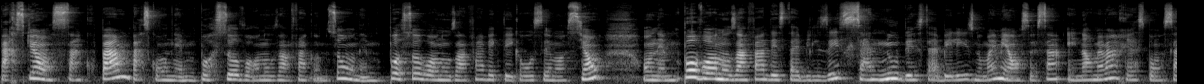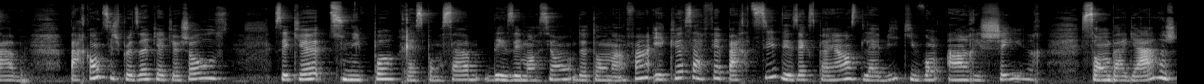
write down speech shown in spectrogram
parce qu'on se sent coupable, parce qu'on n'aime pas ça, voir nos enfants comme ça, on n'aime pas ça, voir nos enfants avec des grosses émotions, on n'aime pas voir nos enfants déstabilisés, ça nous déstabilise nous-mêmes et on se sent énormément responsable. Par contre, si je peux dire quelque chose, c'est que tu n'es pas responsable des émotions de ton enfant et que ça fait partie des expériences de la vie qui vont enrichir son bagage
